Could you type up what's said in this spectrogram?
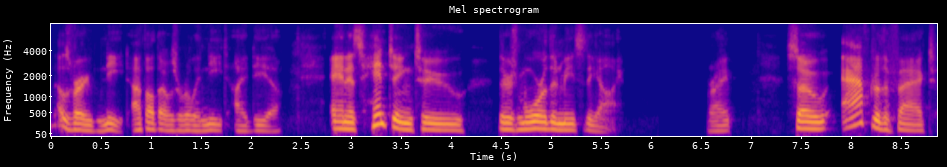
that was very neat. I thought that was a really neat idea, and it's hinting to there's more than meets the eye, right? So after the fact,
